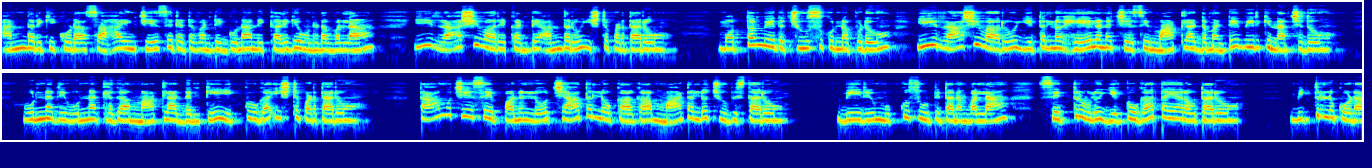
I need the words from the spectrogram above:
అందరికీ కూడా సహాయం చేసేటటువంటి గుణాన్ని కలిగి ఉండడం వల్ల ఈ రాశి వారి కంటే అందరూ ఇష్టపడతారు. మొత్తం మీద చూసుకున్నప్పుడు ఈ రాశి వారు ఇతరులను హేళన చేసి మాట్లాడడం అంటే వీరికి నచ్చదు. ఉన్నది ఉన్నట్లుగా మాట్లాడడంకి ఎక్కువగా ఇష్టపడతారు. తాము చేసే పనుల్లో చేతల్లో కాక మాటల్లో చూపిస్తారు. వీరు ముక్కుసూటితనం వల్ల శత్రువులు ఎక్కువగా తయారవుతారు. మిత్రులు కూడా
